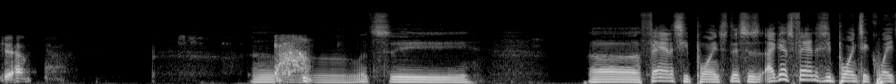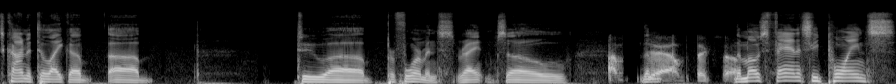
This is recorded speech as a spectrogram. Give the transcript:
Yep. Uh, let's see. Uh, fantasy points. This is, I guess, fantasy points equates kind of to like a uh, to uh, performance, right? So The- yeah, I would think so. the most fantasy points,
